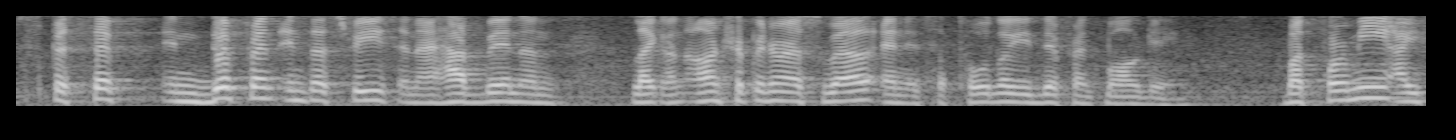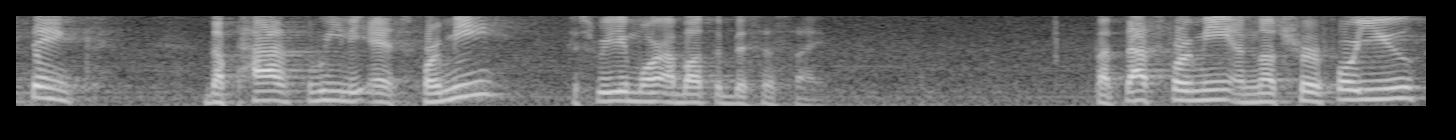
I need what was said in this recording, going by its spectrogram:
specific in different industries, and I have been an like an entrepreneur as well, and it's a totally different ball game. But for me, I think the path really is for me. It's really more about the business side. But that's for me. I'm not sure for you.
